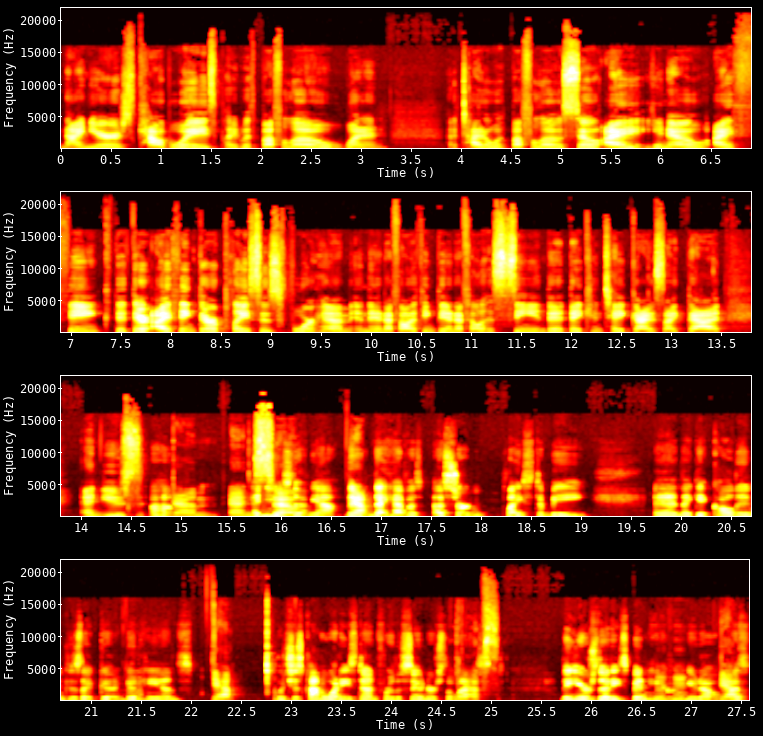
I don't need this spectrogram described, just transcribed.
nine years, Cowboys, played with Buffalo, won a title with Buffalo. So I, you know, I think that there I think there are places for him in the NFL. I think the NFL has seen that they can take guys like that and use Uh-huh. them. And, and so, use them. Yeah, they yeah. they have a, a certain place to be, and they get called in because they've got good hands, yeah, which is kind of what he's done for the Sooners the last abs- the years that he's been here. Mhm. You know, Yeah. as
